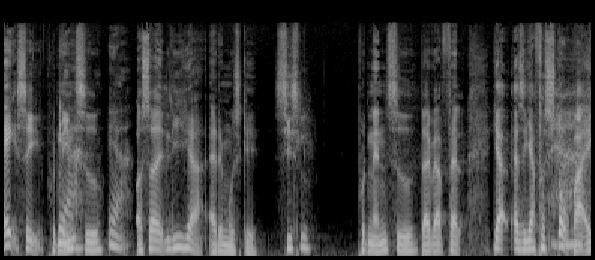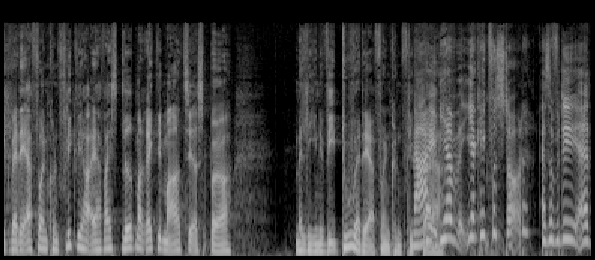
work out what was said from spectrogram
AC på den Ja, ene side, ja. og så lige her er det måske Sissel på den anden side, der i hvert fald... Jeg, altså, jeg forstår bare ikke, hvad det er for en konflikt, vi har. Jeg har faktisk glædet mig rigtig meget til at spørge, Malene, ved du, hvad det er for en konflikt, Nej, der er? jeg, jeg kan ikke forstå det. Altså fordi, at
